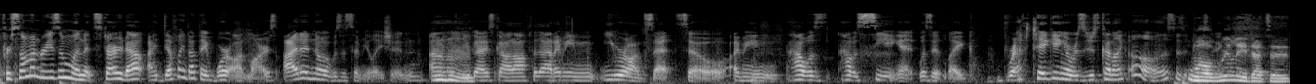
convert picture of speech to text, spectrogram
for some odd reason, when it started out, I definitely thought they were on Mars. I didn't know it was a simulation. I don't know if you mm-hmm. guys got off of that. I mean, you were on set, so I mean, how was how was seeing it? Was it like breathtaking, or was it just kind of like, oh, this is Well, really, that's a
